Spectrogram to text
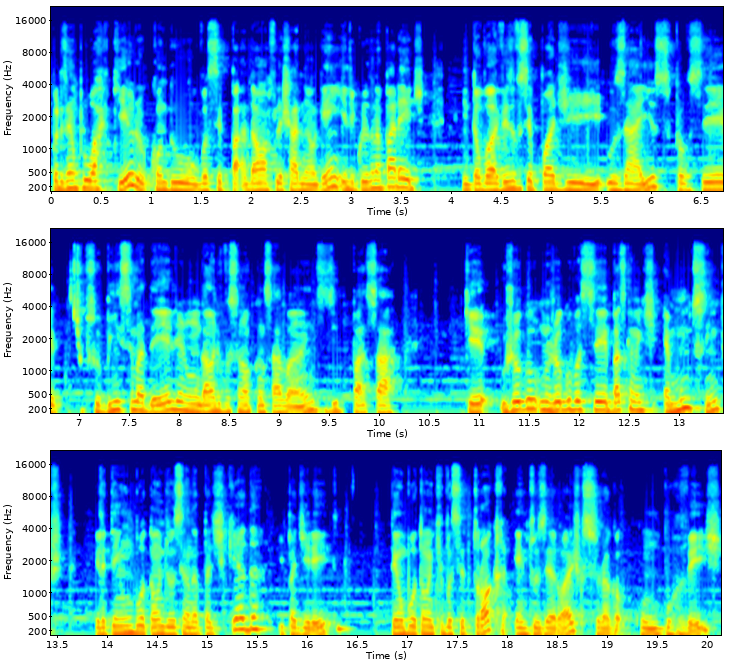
por exemplo, o arqueiro, quando você dá uma flechada em alguém, ele gruda na parede. Então, às vezes, você pode usar isso para você tipo, subir em cima dele num lugar onde você não alcançava antes e passar. Porque o jogo, no jogo você basicamente é muito simples. Ele tem um botão onde você anda para esquerda e para direita. Tem um botão em que você troca entre os heróis, que você joga com um por vez.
